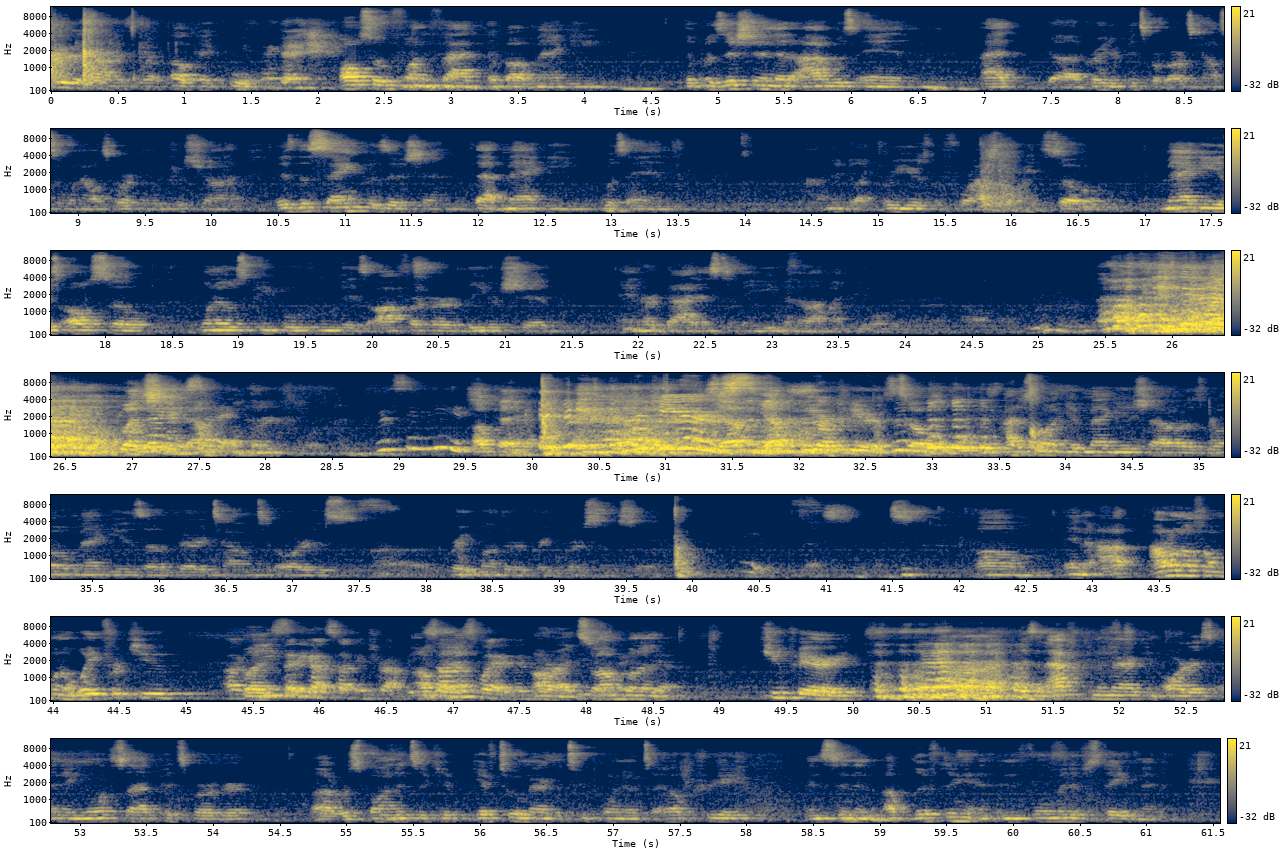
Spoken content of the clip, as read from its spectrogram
He was on his way. Okay, cool. Also, fun fact about Maggie, the position that I was in at uh, Greater Pittsburgh Arts Council when I was working with Christiana is the same position that Maggie was in uh, maybe like three years before I started. So Maggie is also one of those people who has offered her leadership and her guidance to me, even though I might be older than her. I don't know. But she, I'm I'm thirty-four. We're the same age. Okay. We're peers. Yep, yep, we are peers, so I just wanna give Maggie a shout out as well, Maggie is a very talented artist, uh, great mother, great person, so, yes, yes. Um, and I, I don't know if I'm gonna wait for Q, Uh, But- he said he got stuck in traffic, he's on his way, but. Alright, so I'm gonna- Yeah. Q Perry, uh, is an African-American artist and a Northside Pittsburgher, uh, responded to Give, Gift to America 2.0 to help create and send an uplifting and informative statement.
